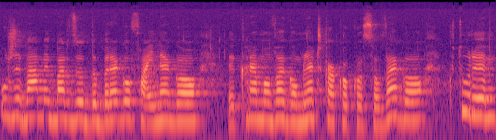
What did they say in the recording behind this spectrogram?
Używamy bardzo dobrego, fajnego, kremowego mleczka kokosowego, którym, y,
